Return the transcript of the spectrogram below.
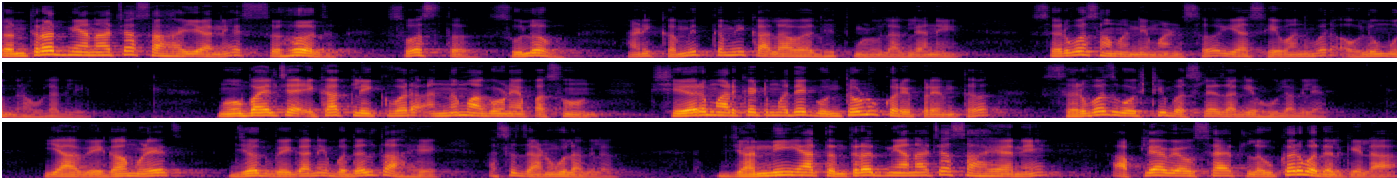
तंत्रज्ञानाच्या सहाय्याने सहज स्वस्त सुलभ आणि कमीत कमी कालावधीत मिळू लागल्याने सर्वसामान्य माणसं या सेवांवर अवलंबून राहू लागली. मोबाईलच्या एका क्लिकवर अन्न मागवण्यापासून शेअर मार्केटमध्ये गुंतवणूक करेपर्यंत सर्वच गोष्टी बसल्या जागी होऊ लागल्या. या वेगामुळेच जग वेगाने बदलतं आहे असं जाणवू लागलं. ज्यांनी या तंत्रज्ञानाच्या सहाय्याने आपल्या व्यवसायात लवकर बदल केला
